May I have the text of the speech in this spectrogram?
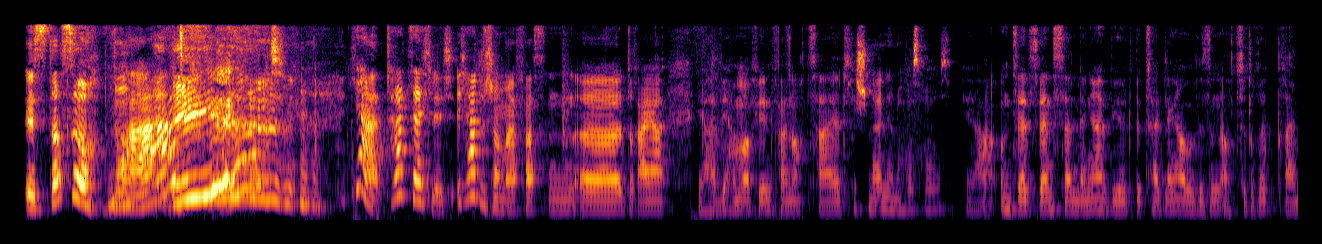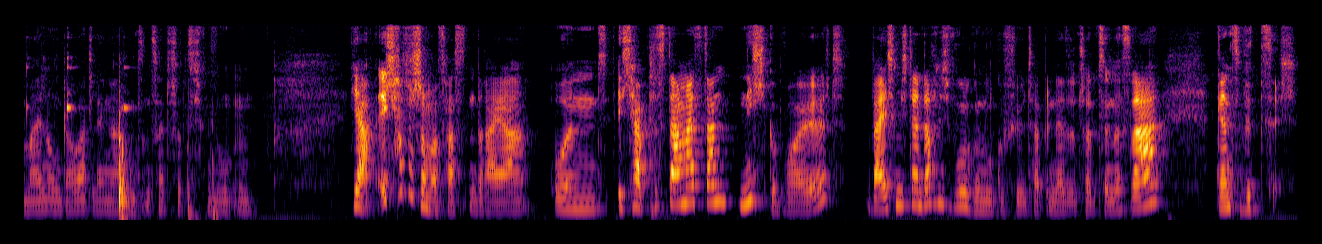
Ist das so? Was? Ja, tatsächlich. Ich hatte schon mal fast einen äh, Dreier. Ja, wir haben auf jeden Fall noch Zeit. Wir schneiden ja noch was raus. Ja, und selbst wenn es dann länger wird, wird es halt länger, aber wir sind auch zu dritt. Drei Meinungen dauert länger und sind halt 40 Minuten. Ja, ich hatte schon mal fast einen Dreier. Und ich habe das damals dann nicht gewollt, weil ich mich dann doch nicht wohl genug gefühlt habe in der Situation. Es war ganz witzig.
